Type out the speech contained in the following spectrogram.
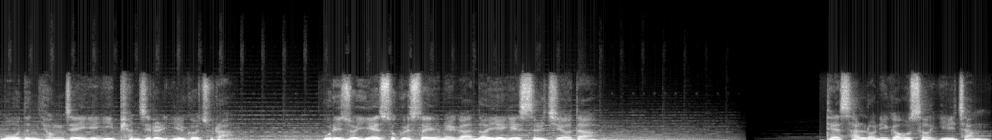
모든 형제에게 이 편지를 읽어주라. 우리 주 예수 그리스도의 은혜가 너희에게 있을지어다. 데살로니가후서 1장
